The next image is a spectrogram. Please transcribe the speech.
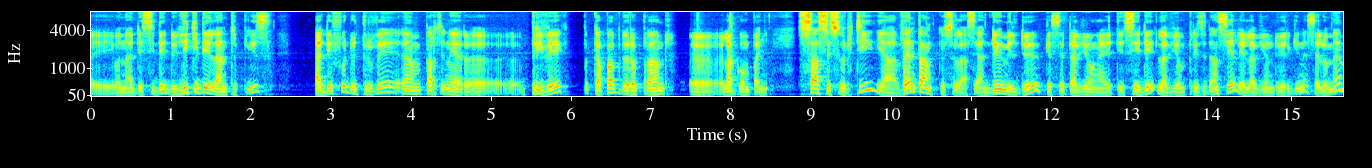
Et on a décidé de liquider l'entreprise à défaut de trouver un partenaire euh, privé capable de reprendre euh, la compagnie. Ça, s'est sorti il y a 20 ans que cela. C'est en 2002 que cet avion a été cédé, l'avion présidentiel et l'avion de Air Guinée, c'est le même,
